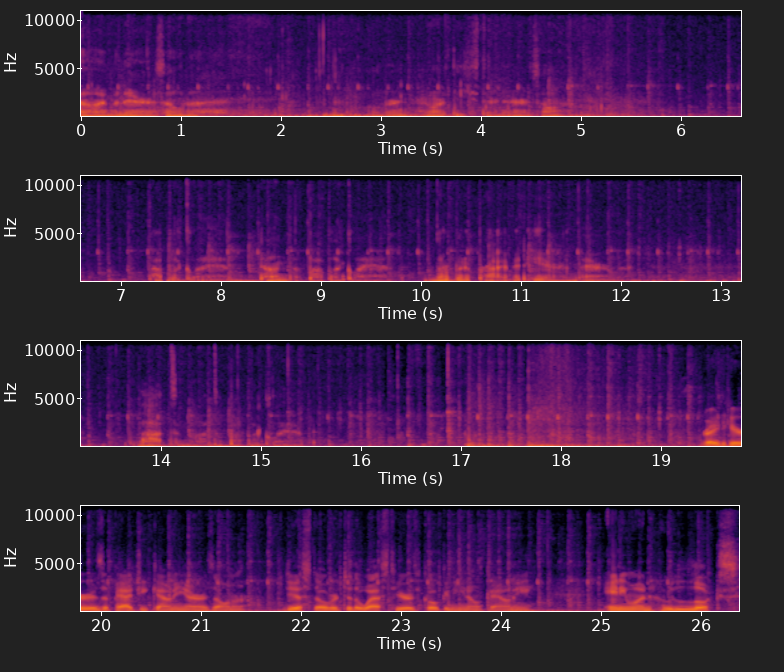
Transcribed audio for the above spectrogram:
Now I'm in Arizona, over in northeastern Arizona. Public land, tons of public land. A little bit of private here and there, lots and lots of public land. Right here is Apache County, Arizona. Just over to the west here is Coconino County. Anyone who looks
